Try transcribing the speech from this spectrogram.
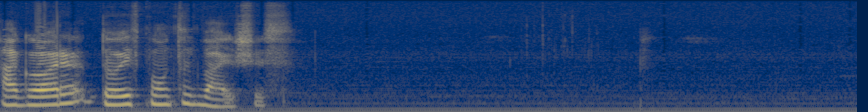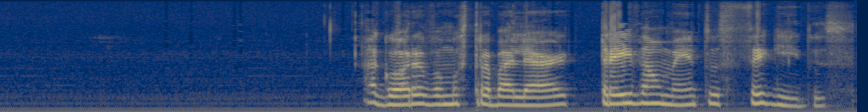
Agora, dois pontos baixos. Agora vamos trabalhar três aumentos seguidos.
